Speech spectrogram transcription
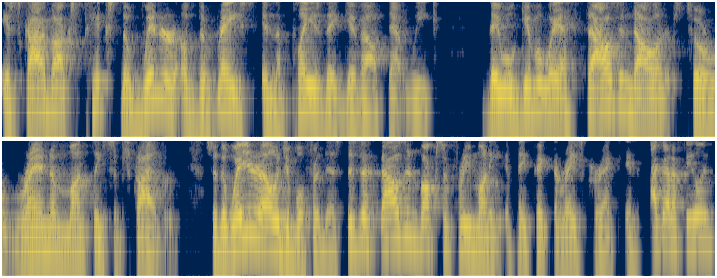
If Skybox picks the winner of the race in the plays they give out that week, they will give away a thousand dollars to a random monthly subscriber. So the way you're eligible for this, there's a thousand bucks of free money if they pick the race correct. And I got a feeling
